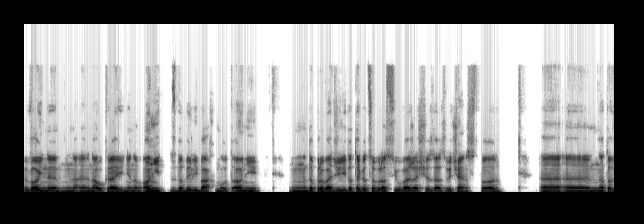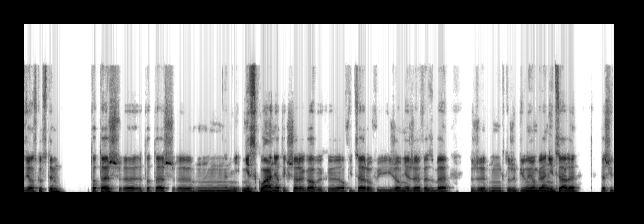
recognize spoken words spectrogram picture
wojny na, na Ukrainie. No, oni zdobyli Bachmut, oni mm, doprowadzili do tego, co w Rosji uważa się za zwycięstwo. E, e, no to w związku z tym to też, y, to też y, mm, nie skłania tych szeregowych y, oficerów i żołnierzy FSB, którzy, mm, którzy pilnują granicy, ale też i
